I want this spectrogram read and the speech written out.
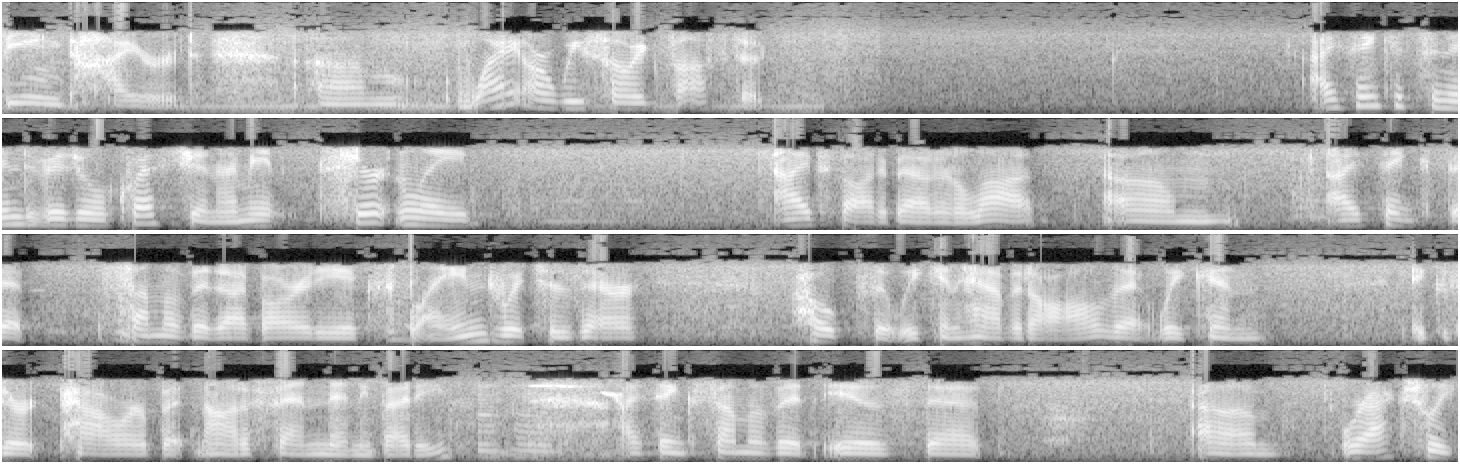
being tired. Um, why are we so exhausted? I think it's an individual question. I mean, certainly I've thought about it a lot. Um, I think that some of it I've already explained, which is our hope that we can have it all, that we can exert power but not offend anybody. Mm-hmm. I think some of it is that um, we're actually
